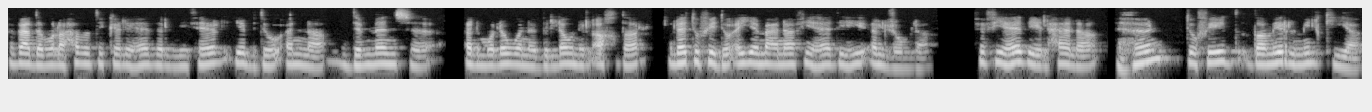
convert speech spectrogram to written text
فبعد ملاحظتك لهذا المثال يبدو أن de mensen الملونة باللون الأخضر لا تفيد أي معنى في هذه الجملة. ففي هذه الحالة hun تفيد ضمير الملكية.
